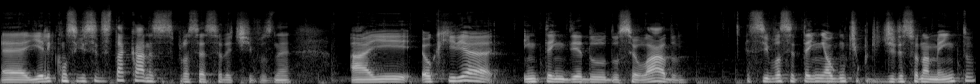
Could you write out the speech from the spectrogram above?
é, e ele conseguir se destacar nesses processos seletivos, né? Aí eu queria entender do, do seu lado se você tem algum tipo de direcionamento,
